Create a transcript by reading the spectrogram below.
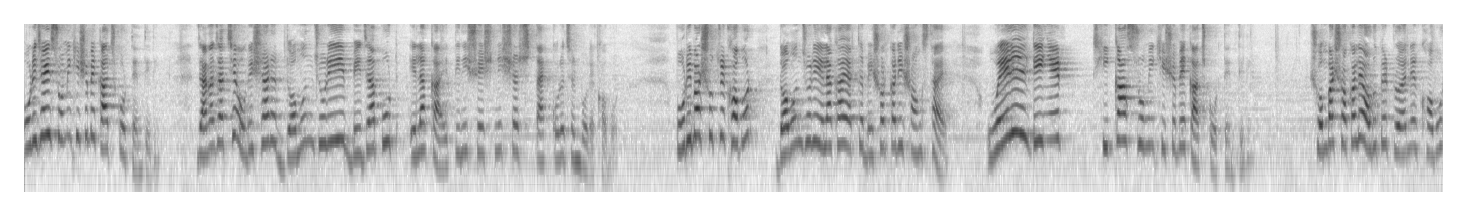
পরিযায়ী শ্রমিক হিসেবে কাজ করতেন তিনি। জানা যাচ্ছে, ওড়িশার ডমনজুরি বেজাপুট এলাকায় তিনি শেষ নিঃশ্বাস ত্যাগ করেছেন বলে খবর। পরিবার সূত্রে খবর ডমনজুরি এলাকায় একটা বেসরকারি সংস্থায় ওয়েল্ডিং এর ঠিকা শ্রমিক হিসেবে কাজ করতেন তিনি। সোমবার সকালে অরূপের প্রয়াণের খবর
